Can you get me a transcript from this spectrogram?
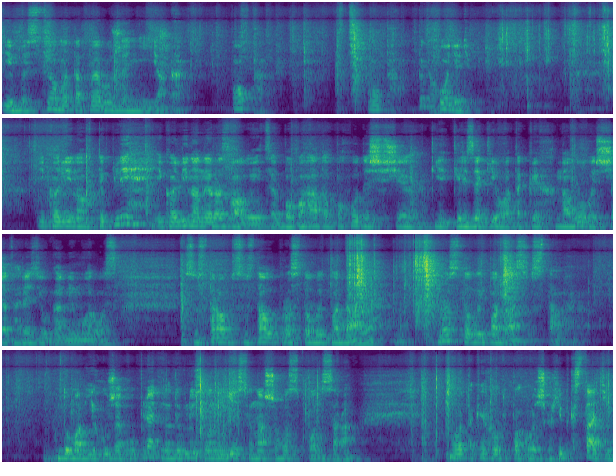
І без цього тепер уже ніяк. Оп. Оп. Підходять. І коліно в теплі, і коліно не розвалується, бо багато походиш ще кірзяків таких наловиш, зараз грязюка не мороз. Сустав, сустав просто випадає. Просто випадає сустав. Думав їх уже купляти, але дивлюсь, вони є у нашого спонсора. Ось таких от упаковочках. І, кстати,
